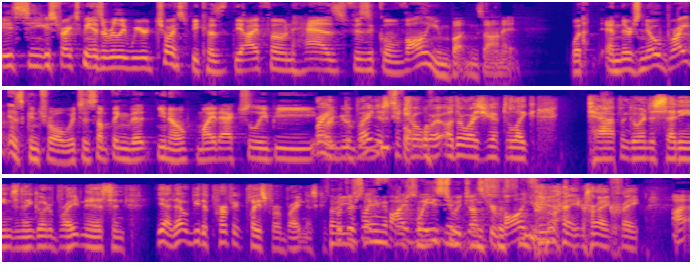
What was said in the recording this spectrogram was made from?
is seeing strikes me as a really weird choice because the iPhone has physical volume buttons on it. What and there's no brightness control, which is something that you know might actually be Right, the brightness useful. control. Otherwise, you have to like tap and go into settings and then go to brightness, and yeah, that would be the perfect place for a brightness So control. But there's like five there's ways to adjust your volume. right, right, right. I,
